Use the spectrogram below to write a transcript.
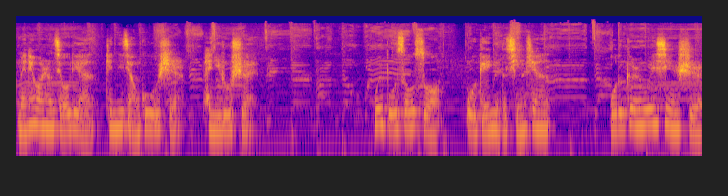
每天晚上九点给你讲故事，陪你入睡。微博搜索我给你的晴天。我的个人微信是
